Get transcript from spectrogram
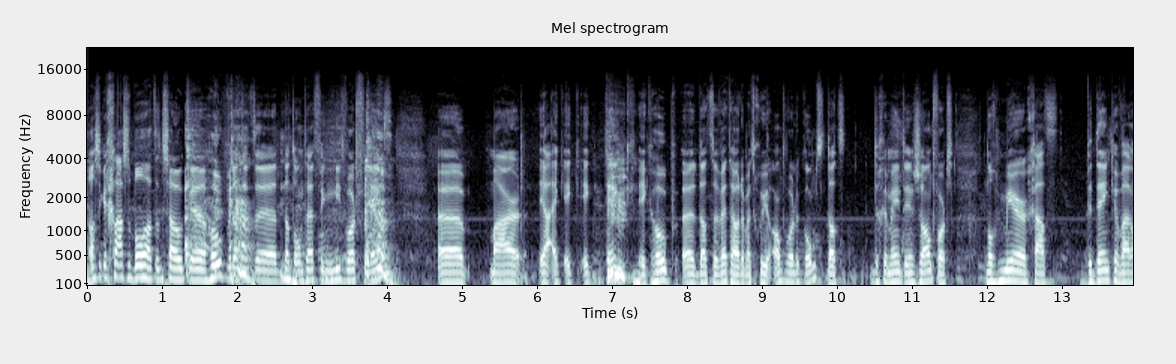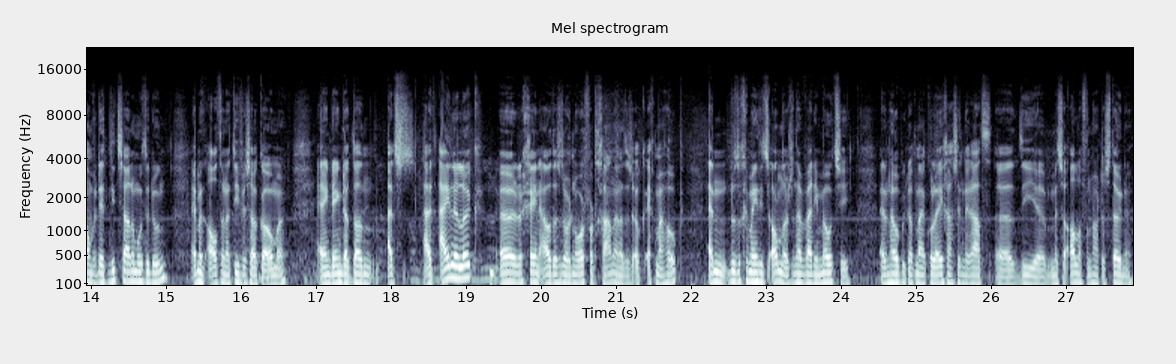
Als ik een glazen bol had, dan zou ik eh, hopen dat, het, eh, dat de ontheffing niet wordt verleend. Eh, maar ja, ik, ik, ik denk, ik hoop eh, dat de wethouder met goede antwoorden komt. Dat de gemeente in Zandvoort nog meer gaat bedenken waarom we dit niet zouden moeten doen. En met alternatieven zou komen. En ik denk dat dan uiteindelijk eh, er geen auto's door Noordvoort gaan. En dat is ook echt mijn hoop. En doet de gemeente iets anders, dan hebben wij die motie. En dan hoop ik dat mijn collega's in de raad eh, die eh, met z'n allen van harte steunen.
